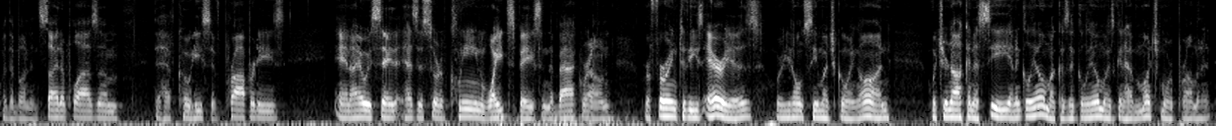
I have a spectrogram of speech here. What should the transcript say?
with abundant cytoplasm that have cohesive properties and I always say that it has this sort of clean white space in the background, referring to these areas where you don't see much going on, which you're not going to see in a glioma, because a glioma is going to have much more prominent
